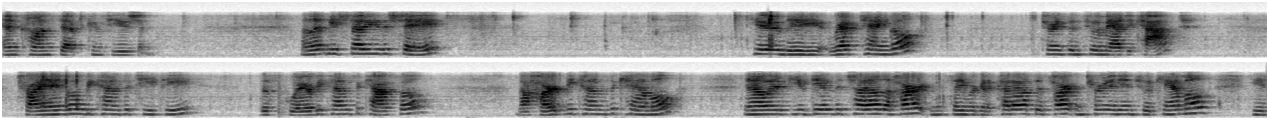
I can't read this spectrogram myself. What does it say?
and concept confusion. Now let me show you the shapes. Here the rectangle turns into a magic hat. Triangle becomes a teepee. The square becomes a castle. The heart becomes a camel. Now if you give the child a heart and say we're going to cut out this heart and turn it into a camel, he's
